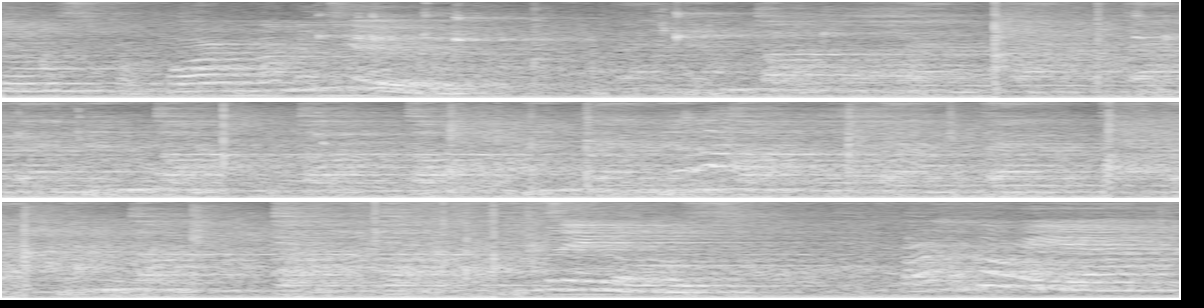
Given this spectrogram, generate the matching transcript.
Officials for court number two. Singles from Korea,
